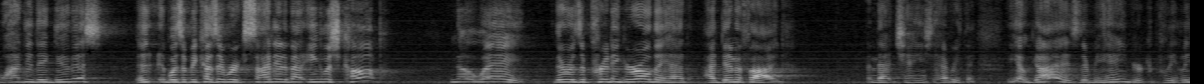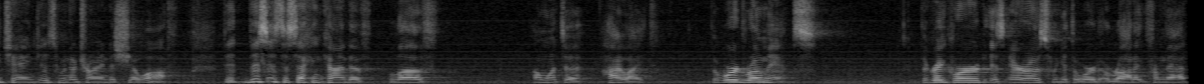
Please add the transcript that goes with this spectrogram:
Why did they do this? Was it because they were excited about English comp? No way. There was a pretty girl they had identified, and that changed everything. You know, guys, their behavior completely changes when they're trying to show off. This is the second kind of love I want to highlight the word romance. The Greek word is eros. We get the word erotic from that.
